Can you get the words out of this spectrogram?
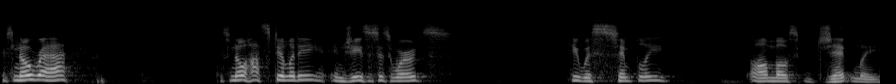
there's no wrath, there's no hostility in Jesus' words. He was simply, almost gently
